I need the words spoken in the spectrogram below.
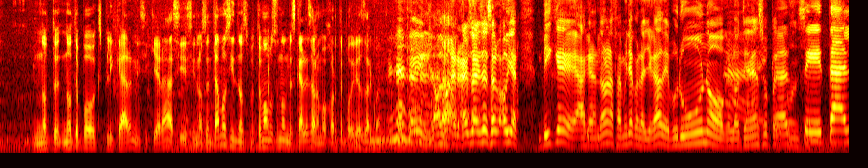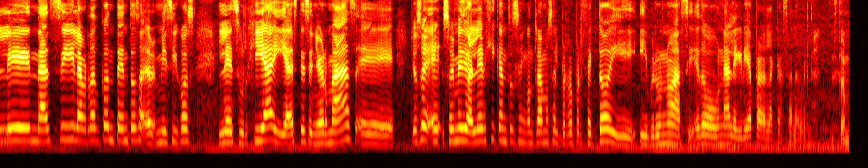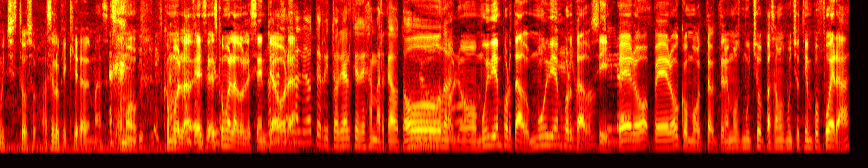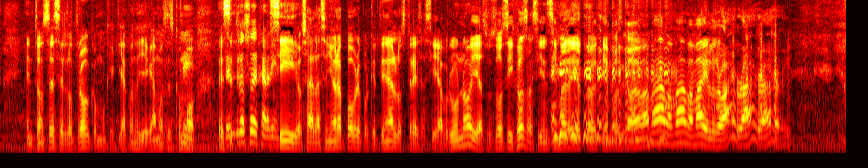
no te, no te puedo explicar ni siquiera. Así, si nos sentamos y nos tomamos unos mezcales, a lo mejor te podrías dar cuenta. Ok, no, no, eso- eso es algo- Oigan, vi que agrandaron la familia con la llegada de Bruno, que lo tienen súper consentido. Cosita linda, sí, la verdad contentos. A Mis hijos les surgía y a este señor más. Eh, yo soy, eh, soy medio alérgica, entonces encontramos el perro perfecto y, y Bruno ha sido una alegría para la casa, la verdad. Está muy chistoso, hace lo que quiere además. Es como, es como, la- es, es como el adolescente ¿No les ha ahora. Territorial que deja marcado todo. No, no, muy bien portado, muy ¿En bien serio? portado, sí, Sí pero, pero como tenemos mucho, pasamos mucho tiempo fuera, entonces el otro como que ya cuando llegamos es como... es- Destrozo de jardín. Sí, o sea, la señora pobre porque tiene a los tres así, a Bruno y a sus dos hijos así encima de ella todo el tiempo, es como, mamá, mamá, mamá, y el otro, "Rar, rar, rar".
